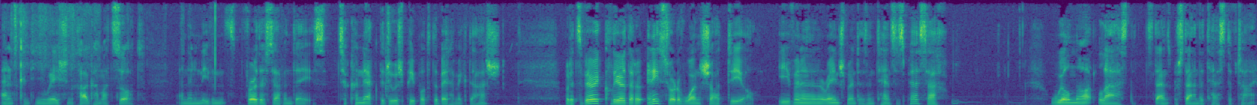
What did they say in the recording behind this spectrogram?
and its continuation, Chag HaMatzot, and then an even further seven days to connect the Jewish people to the Beit HaMikdash. But it's very clear that any sort of one-shot deal, even an arrangement as intense as Pesach, will not last or stand the test of time.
